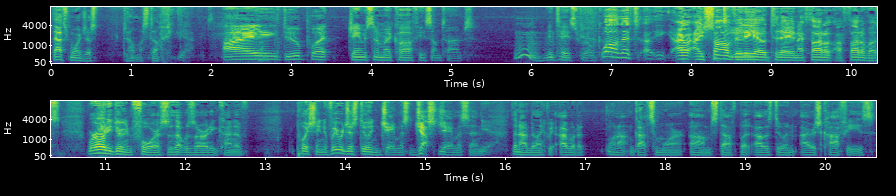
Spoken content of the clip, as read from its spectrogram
that's more just to help my stomach. yeah. I do put Jameson in my coffee sometimes. It tastes real good. Well, that's uh, I, I saw a video today, and I thought of, I thought of us. We're already doing four, so that was already kind of pushing. If we were just doing Jameson, just Jameson, Yeah. then I'd be like, we, I would have went out and got some more um, stuff. But I was doing Irish coffees.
